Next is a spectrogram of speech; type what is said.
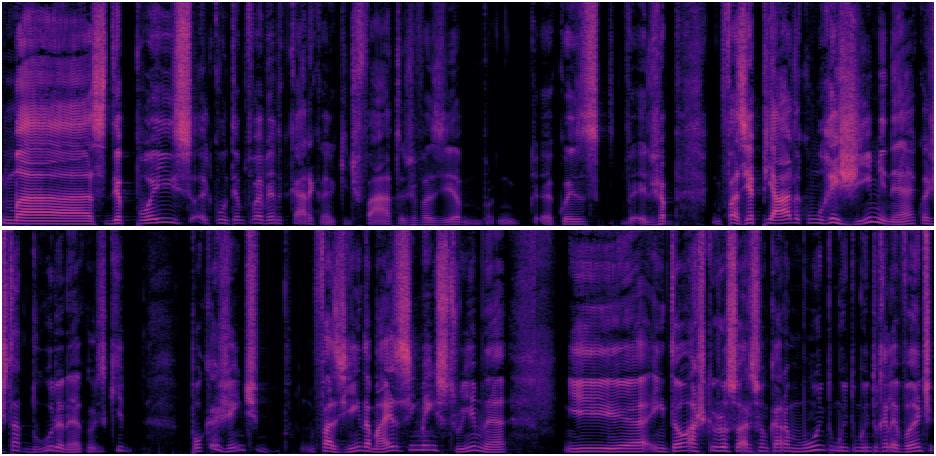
Mas depois, com o tempo, tu vai vendo, cara, que de fato já fazia eh, coisas. Ele já fazia piada com o regime, né? Com a ditadura, né? Coisas que pouca gente fazia, ainda mais assim, mainstream, né? E então acho que o Jô Soares foi um cara muito, muito, muito relevante.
